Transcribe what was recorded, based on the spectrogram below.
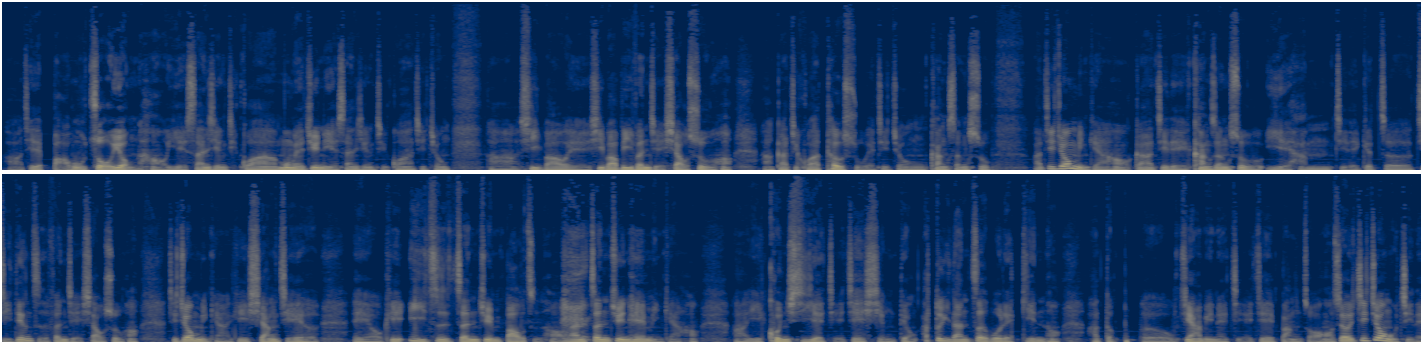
啊，即个保护作用啦，吼，也产生一寡木霉菌，也产生一寡即种啊细胞诶细胞壁分解酵素，吼，啊，甲一寡特殊诶即种抗生素。啊，这种物件吼，加即个抗生素，伊会含一个叫做几丁子分解酵素吼，这种物件去相结合，会有可以抑制真菌孢子吼，咱真菌迄物件吼，啊，伊昆西的这这成长，啊，对咱做物的根吼，啊，都有正面的姐姐帮助吼，所以即种有一个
